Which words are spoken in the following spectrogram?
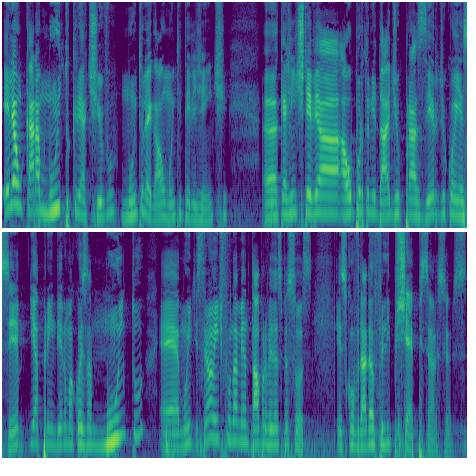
Ele é um cara muito criativo, muito legal, muito inteligente. ah, que a gente teve a, a oportunidade e o prazer de conhecer e aprender uma coisa muito, é, muito extremamente fundamental para a vida das pessoas. Esse convidado é o Felipe Schepp, senhoras e senhores.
